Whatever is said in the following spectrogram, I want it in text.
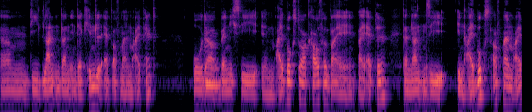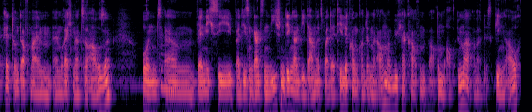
Ähm, die landen dann in der Kindle-App auf meinem iPad. Oder mhm. wenn ich sie im iBook Store kaufe bei, bei Apple, dann landen sie in iBooks auf meinem iPad und auf meinem ähm, Rechner zu Hause. Und mhm. ähm, wenn ich sie bei diesen ganzen Nischendingern, wie damals bei der Telekom, konnte man auch mal Bücher kaufen, warum auch immer, aber das ging auch,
